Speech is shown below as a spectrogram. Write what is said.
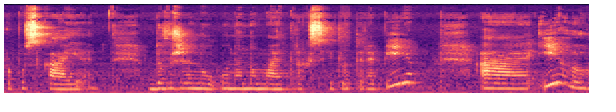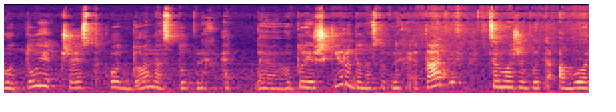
пропускає довжину у нанометрах світлотерапії і готує чистку до наступних е, готує шкіру до наступних етапів. Це може бути або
